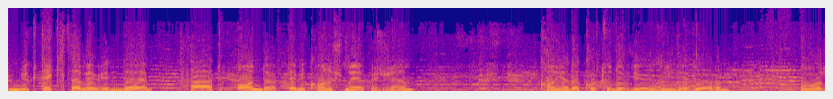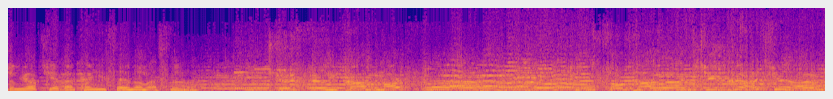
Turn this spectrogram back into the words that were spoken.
Mükte Kitap Evi'nde saat 14'te bir konuşma yapacağım. Konya'da kurtulur diye ümit ediyorum umudum yok ya. Ben Konya'yı sevmem aslında. Gözüm kalmazsa sokağa çıkacak.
